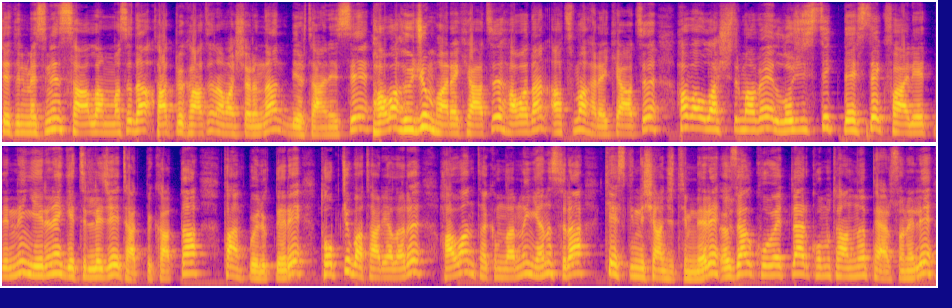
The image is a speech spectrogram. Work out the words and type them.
işletilmesinin sağlanması da tatbikatın amaçlarından bir tanesi. Hava hücum harekatı, havadan atma harekatı, hava ulaştırma ve lojistik destek faaliyetlerinin yerine getirileceği tatbikatta tank bölükleri, topçu bataryaları, havan takımlarının yanı sıra keskin nişancı timleri, özel kuvvetler komutanlığı personeli,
